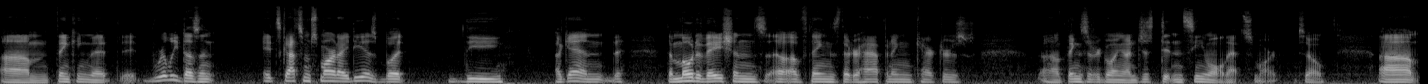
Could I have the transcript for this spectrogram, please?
um, thinking that it really doesn't. It's got some smart ideas, but the again the, the motivations of things that are happening, characters uh, things that are going on just didn't seem all that smart. So um,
